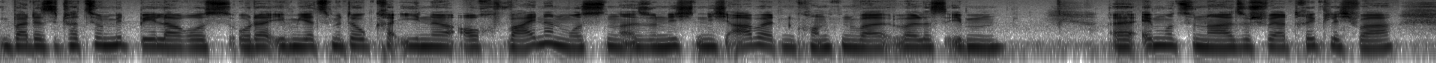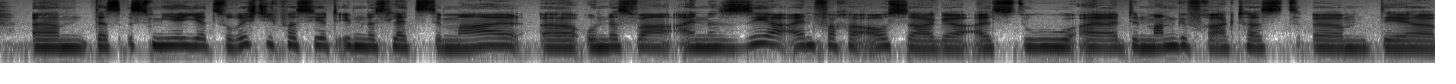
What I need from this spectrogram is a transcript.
bei der Situation mit Belarus oder eben jetzt mit der Ukraine auch weinen mussten, also nicht, nicht arbeiten konnten, weil, weil es eben äh, emotional so schwer erträglich war. Ähm, das ist mir jetzt so richtig passiert, eben das letzte Mal. Äh, und das war eine sehr einfache Aussage, als du äh, den Mann gefragt hast, ähm, der,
